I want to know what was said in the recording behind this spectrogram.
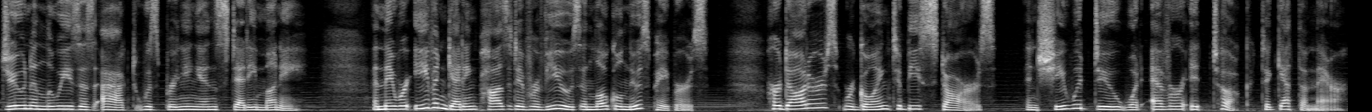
June and Louise's act was bringing in steady money, and they were even getting positive reviews in local newspapers. Her daughters were going to be stars, and she would do whatever it took to get them there.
